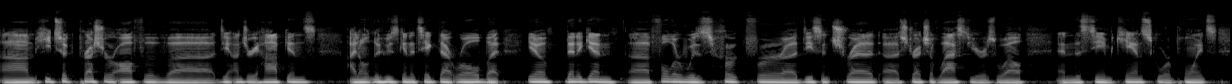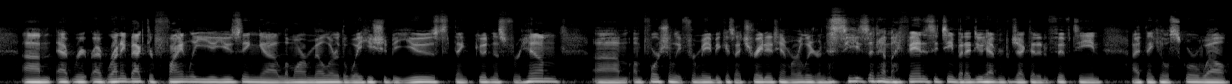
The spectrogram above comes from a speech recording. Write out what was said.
Um, he took pressure off of uh, DeAndre Hopkins. I don't know who's going to take that role, but you know, then again, uh, Fuller was hurt for a decent shred uh, stretch of last year as well, and this team can score points. Um, at, at, running back, they're finally using uh, Lamar Miller the way he should be used. Thank goodness for him. Um, unfortunately for me, because I traded him earlier in the season at my fantasy team, but I do have him projected at 15. I think he'll score well.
